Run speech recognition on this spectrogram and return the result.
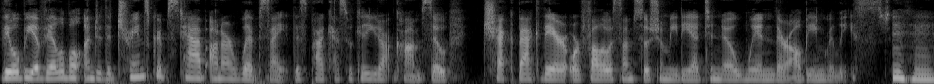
They will be available under the transcripts tab on our website, thispodcastwillkillyou.com. So check back there or follow us on social media to know when they're all being released. Mm-hmm.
